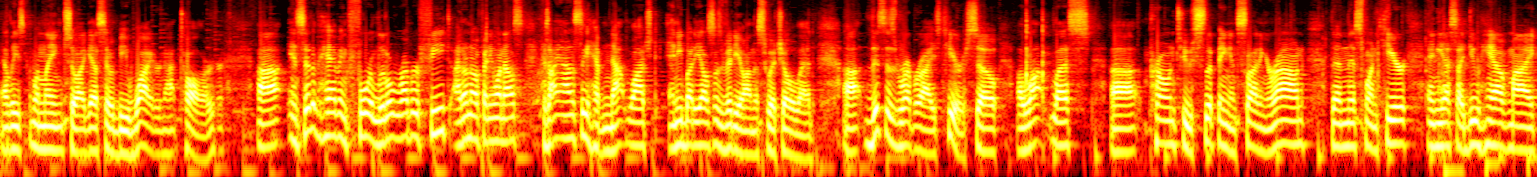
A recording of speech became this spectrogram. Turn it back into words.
At least one lane, so I guess it would be wider, not taller. Uh, instead of having four little rubber feet, I don't know if anyone else, because I honestly have not watched anybody else's video on the Switch OLED. Uh, this is rubberized here, so a lot less uh, prone to slipping and sliding around than this one here. And yes, I do have my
